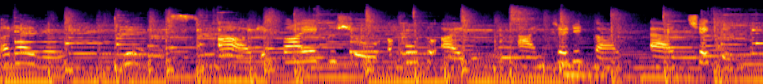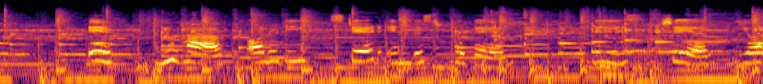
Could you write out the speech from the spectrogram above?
arrival. Guests are required to show a photo ID and credit card at check-in. If you have already stayed in this hotel, please share your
